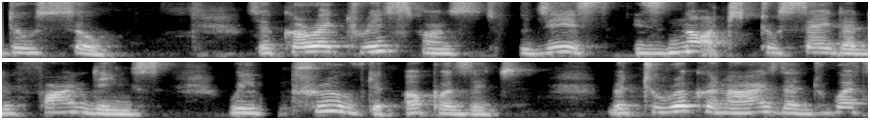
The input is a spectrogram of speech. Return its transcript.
do so. The correct response to this is not to say that the findings will prove the opposite, but to recognize that what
